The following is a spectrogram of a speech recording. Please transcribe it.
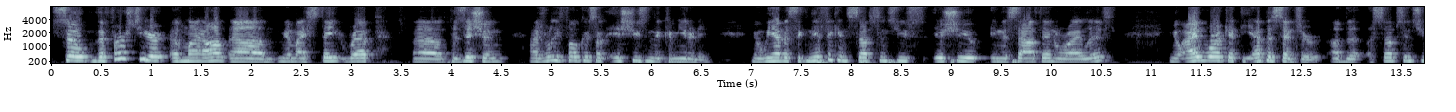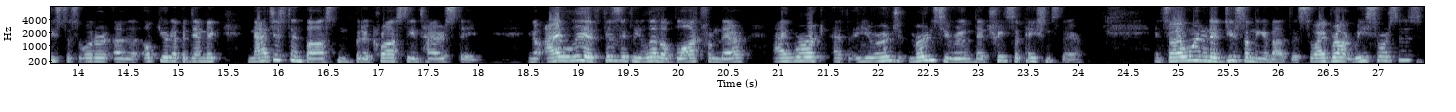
So the first year of my um, you know my state rep uh, position, I was really focused on issues in the community. You know, we have a significant substance use issue in the South End where I live. You know, I work at the epicenter of the substance use disorder of the opioid epidemic, not just in Boston, but across the entire state. You know, I live physically live a block from there. I work at the emergency room that treats the patients there. And so I wanted to do something about this. So I brought resources.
